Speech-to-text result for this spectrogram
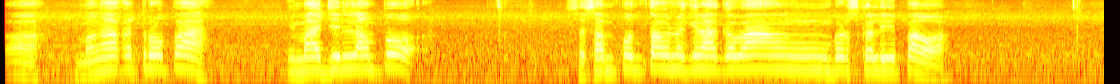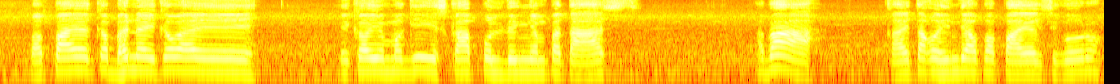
Ah, mga katropa, imagine lang po, sa sampung taon na ginagawa ang Burj Khalifa, oh, papayag ka ba na ikaw ay, ikaw yung mag scaffolding niyang pataas? Aba, kahit ako hindi ako papayag siguro.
